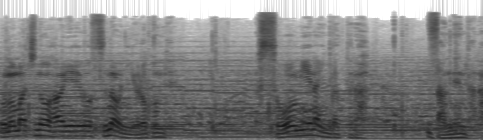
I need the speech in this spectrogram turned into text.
この町の繁栄を素直に喜んでそう見えないんだったら残念だな。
